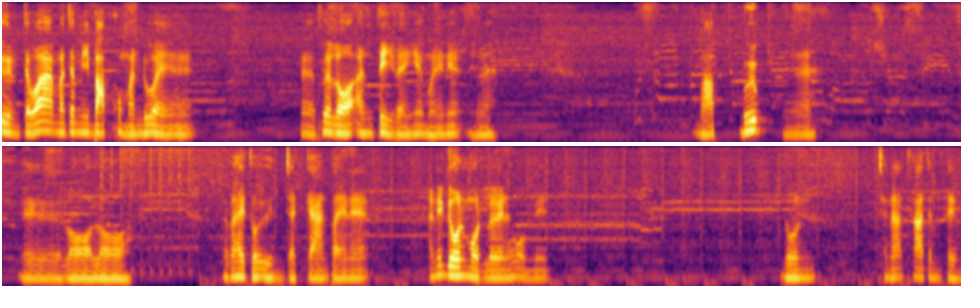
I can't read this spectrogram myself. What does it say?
อื่น แต่ว่ามันจะมีบัฟของมันด้วยเเพื่อรออันติอะไรเงี้ยเหมือนเนี้ยเห็นไหมบัฟบึ๊บนไหมเออรอรอแล้วก็ให้ตัวอื่นจัดการไปนะ อันนี้โดนหมดเลยนะผมนี่ โดนชนะท่าเต็ม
